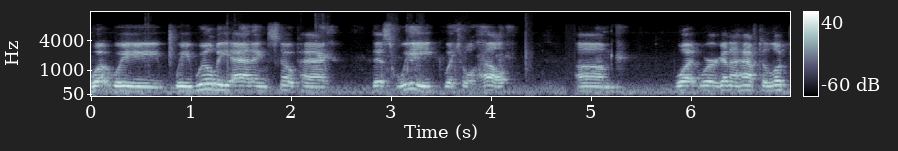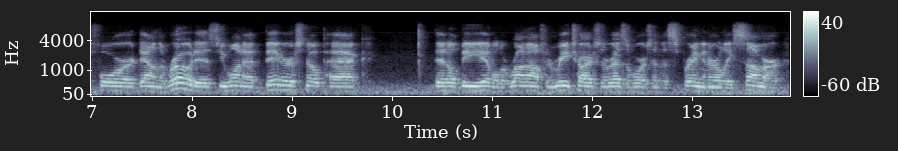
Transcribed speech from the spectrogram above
What we we will be adding snowpack this week, which will help. Um, what we're going to have to look for down the road is you want a bigger snowpack that'll be able to run off and recharge the reservoirs in the spring and early summer.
